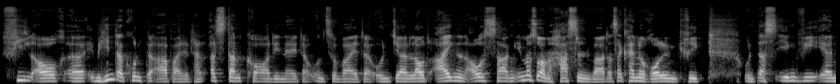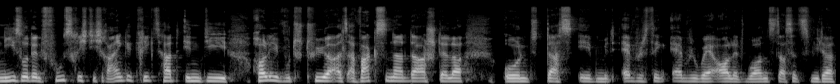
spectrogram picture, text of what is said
Viel auch äh, im Hintergrund gearbeitet hat, als Stunt-Coordinator und so weiter. Und ja laut eigenen Aussagen immer so am Hasseln war, dass er keine Rollen kriegt und dass irgendwie er nie so den Fuß richtig reingekriegt hat in die Hollywood-Tür als erwachsener Darsteller und dass eben mit Everything Everywhere All at Once das jetzt wieder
